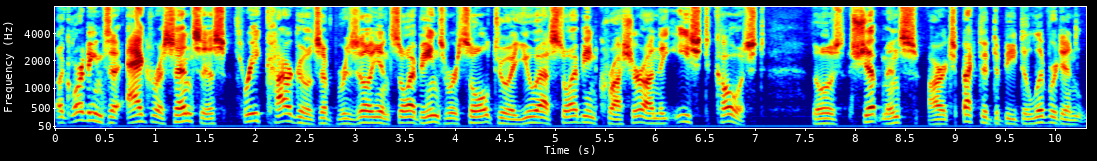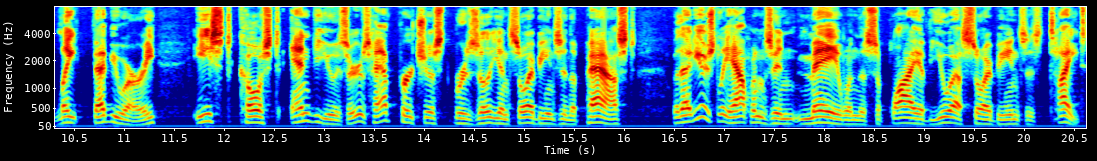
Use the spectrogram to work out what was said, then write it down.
According to AgriCensus, three cargoes of Brazilian soybeans were sold to a U.S. soybean crusher on the East Coast. Those shipments are expected to be delivered in late February. East Coast end users have purchased Brazilian soybeans in the past, but that usually happens in May when the supply of U.S. soybeans is tight.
